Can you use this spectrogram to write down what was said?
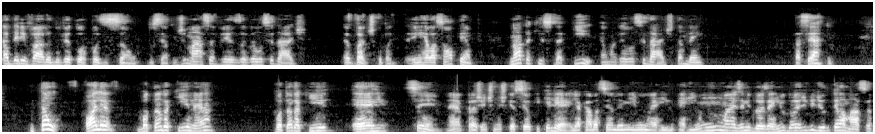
a derivada do vetor posição do centro de massa vezes a velocidade. É, desculpa, em relação ao tempo. Nota que isso daqui é uma velocidade também. Tá certo? Então, olha, botando aqui, né? Botando aqui RCM, né? Para a gente não esquecer o que, que ele é. Ele acaba sendo M1 R, R1 mais M2 R2 dividido pela massa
